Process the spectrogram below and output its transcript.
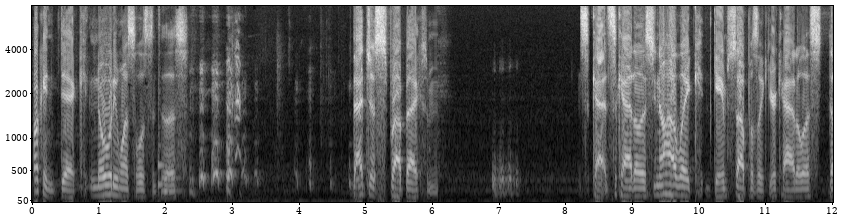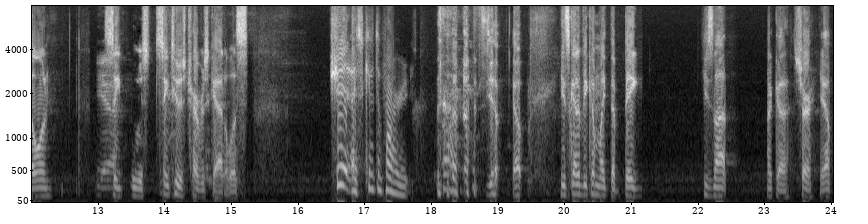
Fucking dick. Nobody wants to listen to this. that just brought back some. It's, a cat, it's a catalyst. You know how like GameStop was like your catalyst, Dylan. Yeah. Sync two is Sync two is Trevor's catalyst. Shit, I skipped a part. yep, yep. He's gonna become like the big. He's not. Okay, sure. Yep.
